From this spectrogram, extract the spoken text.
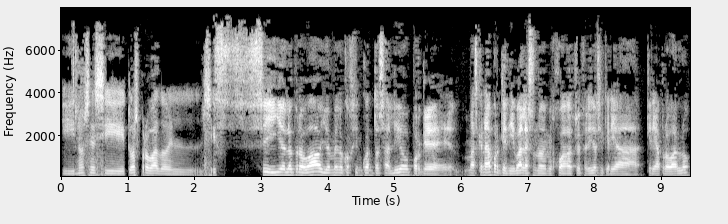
y no sé si tú has probado el SIF. Sí, yo lo he probado, yo me lo cogí en cuanto salió, porque más que nada porque Dybala es uno de mis jugadores preferidos y quería, quería probarlo.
